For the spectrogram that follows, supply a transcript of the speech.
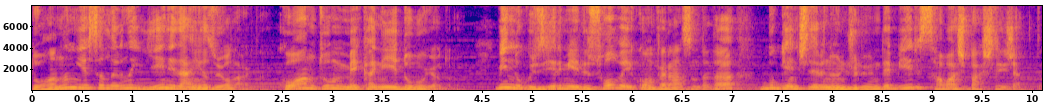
doğanın yasalarını yeniden yazıyorlardı. Kuantum mekaniği doğuyordu. 1927 Solvay konferansında da bu gençlerin öncülüğünde bir savaş başlayacaktı.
